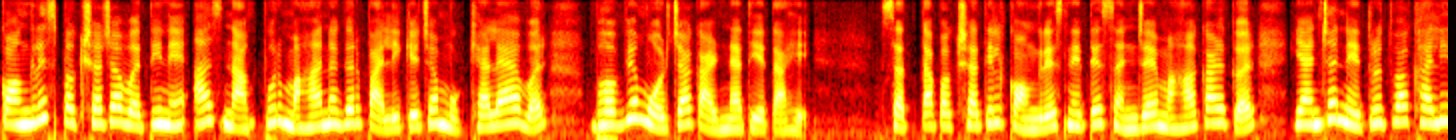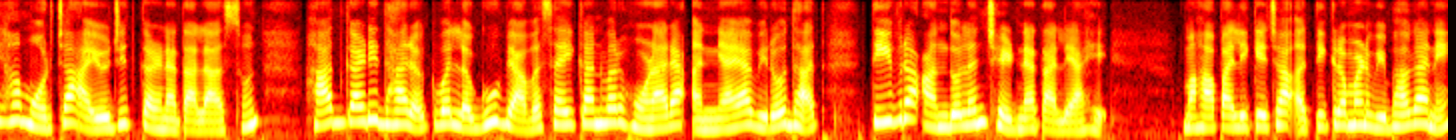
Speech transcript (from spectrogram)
काँग्रेस पक्षाच्या वतीने आज नागपूर महानगरपालिकेच्या मुख्यालयावर भव्य मोर्चा काढण्यात येत आहे. सत्ता पक्षातील काँग्रेस नेते संजय महाकाळकर यांच्या नेतृत्वाखाली हा मोर्चा आयोजित करण्यात आला असून हातगाडीधारक व लघु व्यावसायिकांवर होणाऱ्या अन्यायाविरोधात तीव्र आंदोलन छेडण्यात आले आहे. महापालिकेच्या अतिक्रमण विभागाने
